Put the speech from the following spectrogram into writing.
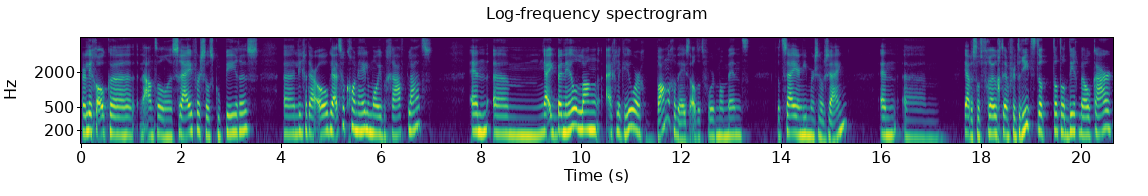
Er liggen ook een aantal schrijvers, zoals Couperus, eh, liggen daar ook. Ja, het is ook gewoon een hele mooie begraafplaats. En ehm, ja, ik ben heel lang eigenlijk heel erg bang geweest... altijd voor het moment dat zij er niet meer zou zijn. En ehm, ja, dus dat vreugde en verdriet, dat, dat dat dicht bij elkaar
